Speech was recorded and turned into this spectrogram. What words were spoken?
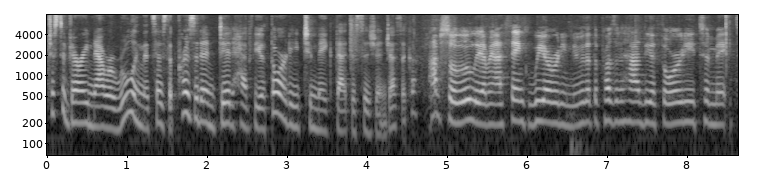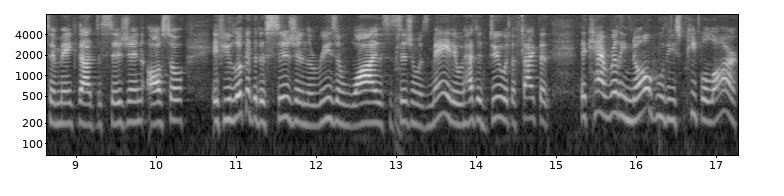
just a very narrow ruling that says the president did have the authority to make that decision. Jessica? Absolutely. I mean, I think we already knew that the president had the authority to make to make that decision. Also, if you look at the decision, the reason why this decision was made, it had to do with the fact that they can't really know who these people are.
